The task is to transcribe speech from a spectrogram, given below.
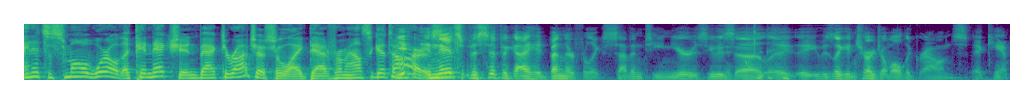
And it's a small world, a connection back to Rochester like that from House of Guitars. Yeah, and that specific guy had been there for like 17 years. He was uh, like- he was like in charge of all the grounds at Camp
